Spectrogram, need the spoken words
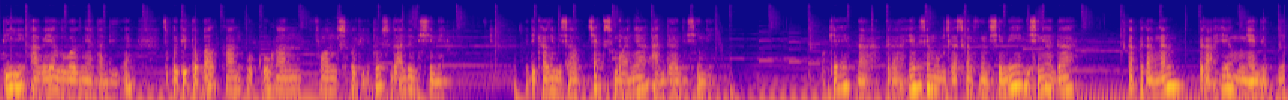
di area luarnya tadi ya. Seperti tebalkan ukuran font seperti itu sudah ada di sini. Jadi kalian bisa cek semuanya ada di sini. Oke nah terakhir saya mau menjelaskan tentang di sini. Di sini ada keterangan terakhir mengeditnya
